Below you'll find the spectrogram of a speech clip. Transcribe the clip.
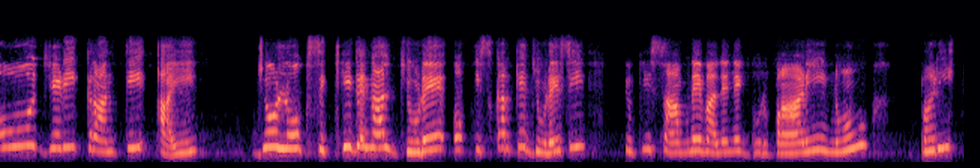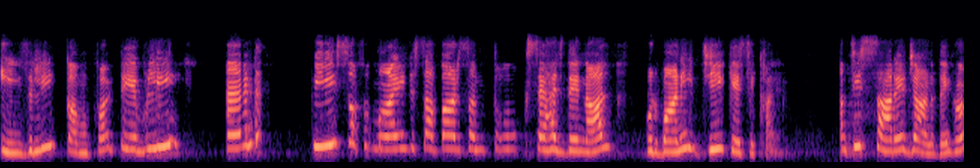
ਉਹ ਜਿਹੜੀ ਕ੍ਰਾਂਤੀ ਆਈ, ਜੋ ਲੋਕ ਸਿੱਖੀ ਦੇ ਨਾਲ ਜੁੜੇ, ਉਹ ਇਸ ਕਰਕੇ ਜੁੜੇ ਸੀ, ਕਿਉਂਕਿ ਸਾਹਮਣੇ ਵਾਲੇ ਨੇ ਗੁਰਬਾਣੀ ਨੂੰ ਬੜੀ easily comfortably and peace of mind ਸਬਰ ਸੰਤੋਖ ਸਹਿਜ ਦੇ ਨਾਲ ਗੁਰਬਾਣੀ ਜੀ ਕੇ ਸਿਖਾਇਆ। ਅਸੀਂ ਸਾਰੇ ਜਾਣਦੇ ਹਾਂ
